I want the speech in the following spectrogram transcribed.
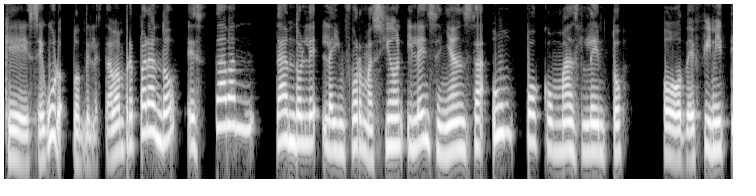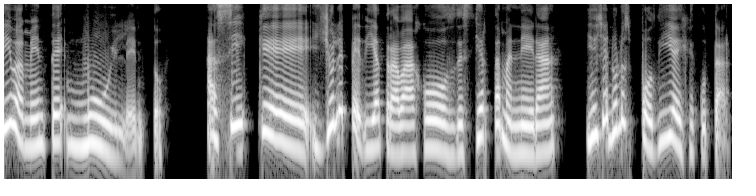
que seguro donde le estaban preparando estaban dándole la información y la enseñanza un poco más lento o definitivamente muy lento. Así que yo le pedía trabajos de cierta manera y ella no los podía ejecutar.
